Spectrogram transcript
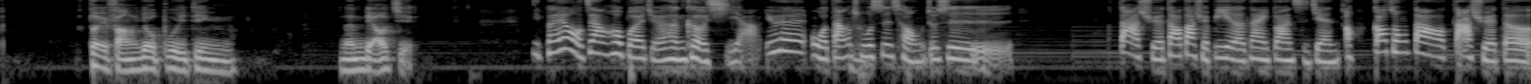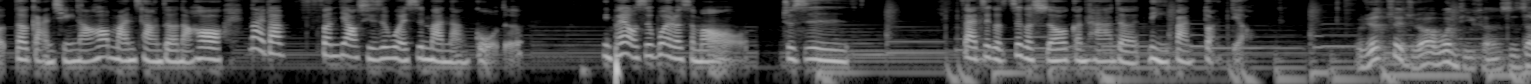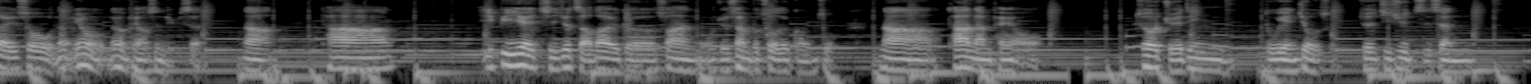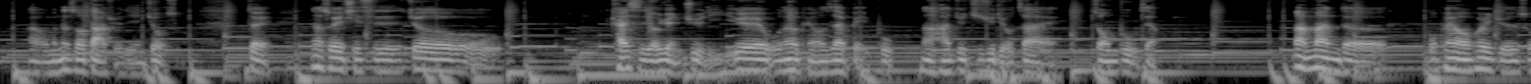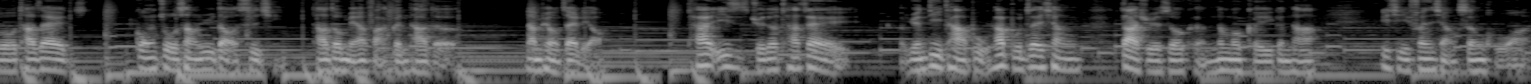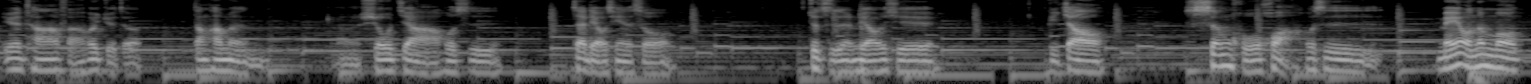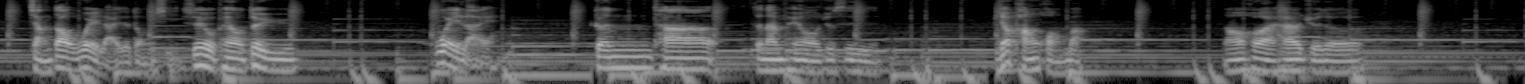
对方又不一定能了解。你朋友这样会不会觉得很可惜啊？因为我当初是从就是。大学到大学毕业的那一段时间哦，高中到大学的的感情，然后蛮长的，然后那一段分掉，其实我也是蛮难过的。你朋友是为了什么？就是在这个这个时候跟他的另一半断掉？我觉得最主要的问题可能是在于说，我那因为我那个朋友是女生，那她一毕业其实就找到一个算我觉得算不错的工作。那她的男朋友最后决定读研究所，就是继续直升啊，我们那时候大学的研究所。对，那所以其实就开始有远距离，因为我那个朋友是在北部，那他就继续留在中部，这样。慢慢的，我朋友会觉得说，他在工作上遇到的事情，他都没办法跟他的男朋友在聊，他一直觉得他在原地踏步，他不再像大学的时候可能那么可以跟他一起分享生活啊，因为他反而会觉得，当他们嗯休假啊或是在聊天的时候，就只能聊一些比较生活化或是没有那么讲到未来的东西，所以我朋友对于未来跟她的男朋友就是比较彷徨吧，然后后来她就觉得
